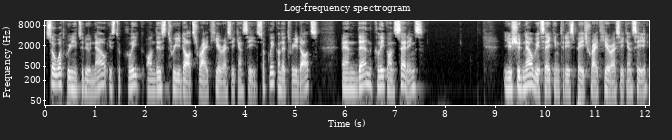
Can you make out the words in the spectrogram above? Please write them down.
So what we need to do now is to click on these three dots right here, as you can see. So click on the three dots and then click on settings. You should now be taken to this page right here, as you can see.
